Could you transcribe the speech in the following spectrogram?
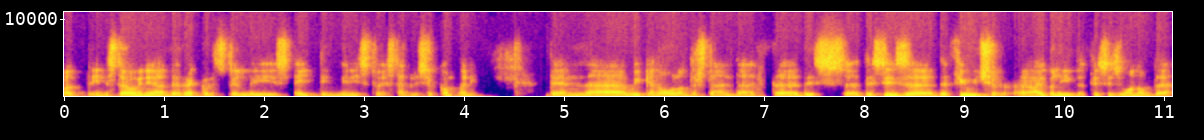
But in Estonia, the record still is 18 minutes to establish a company. Then uh, we can all understand that uh, this this is the future. I believe that this is one of the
